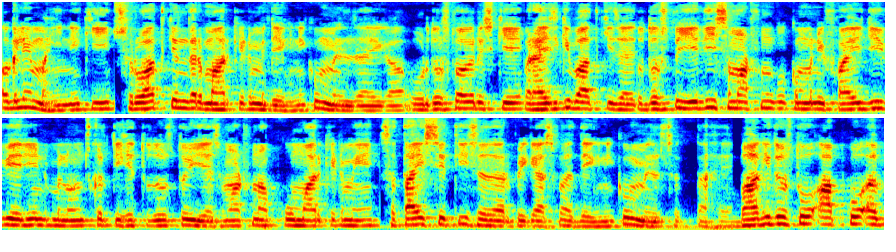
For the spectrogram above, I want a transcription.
अगले महीने की शुरुआत के अंदर मार्केट में देखने को मिल जाएगा। और दोस्तों, अगर इसके प्राइस की बात की जाए तो दोस्तों, यदि स्मार्टफ़ोन को कंपनी फाइव जी वेरियंट में लॉन्च करती है तो दोस्तों, यह स्मार्टफ़ोन आपको मार्केट में सताइस से तीस हज़ार रुपए के आसपास देखने को मिल सकता है। बाकी दोस्तों, आपको अब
